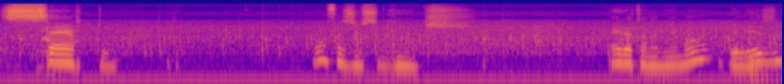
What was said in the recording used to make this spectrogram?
Certo. Vamos fazer o seguinte. Ainda tá na minha mão, beleza.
